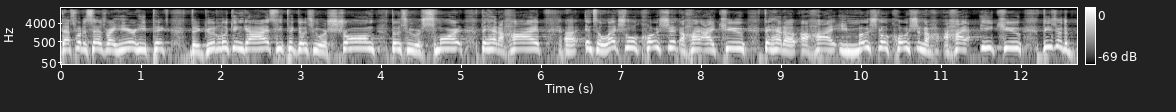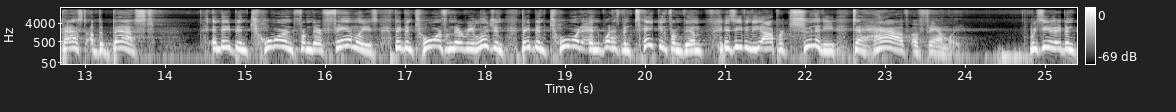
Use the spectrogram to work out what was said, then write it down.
That's what it says right here. He picked the good looking guys, he picked those who were strong, those who were smart. They had a high uh, intellectual quotient, a high IQ, they had a, a high emotional quotient, a, a high EQ. These are the best of the best. And they've been torn from their families. They've been torn from their religion. They've been torn, and what has been taken from them is even the opportunity to have a family. We see they've been,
